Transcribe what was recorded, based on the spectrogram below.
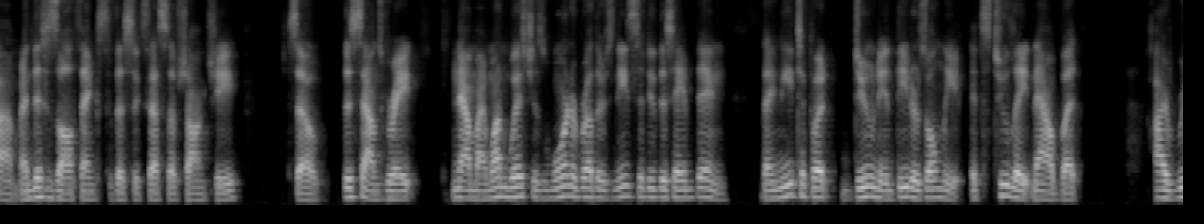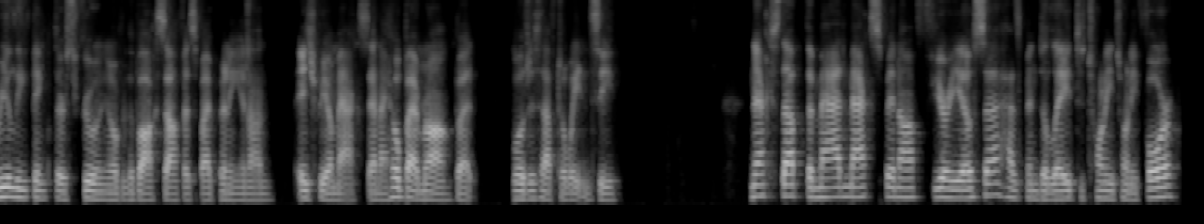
Um, and this is all thanks to the success of Shang-Chi. So this sounds great. Now, my one wish is Warner Brothers needs to do the same thing. They need to put Dune in theaters only. It's too late now, but I really think they're screwing over the box office by putting it on HBO Max. And I hope I'm wrong, but we'll just have to wait and see. Next up, the Mad Max spinoff Furiosa has been delayed to 2024,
